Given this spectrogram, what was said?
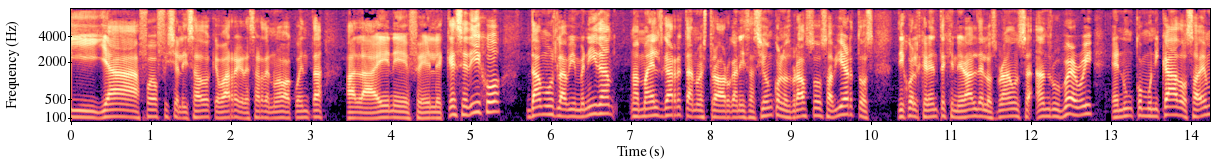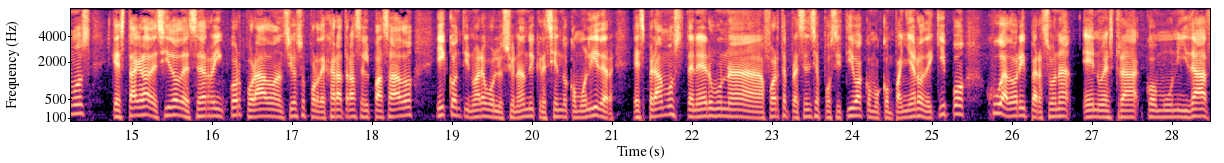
y ya fue oficializado que va a regresar de nueva cuenta a la NFL. ¿Qué se dijo? Damos la bienvenida a Miles Garrett a nuestra organización con los brazos abiertos, dijo el gerente general de los Browns, Andrew Berry, en un comunicado. Sabemos que está agradecido de ser reincorporado, ansioso por dejar atrás el pasado y continuar evolucionando y creciendo como líder. Esperamos tener una fuerte presencia positiva como compañero de equipo, jugador y persona en nuestra comunidad.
